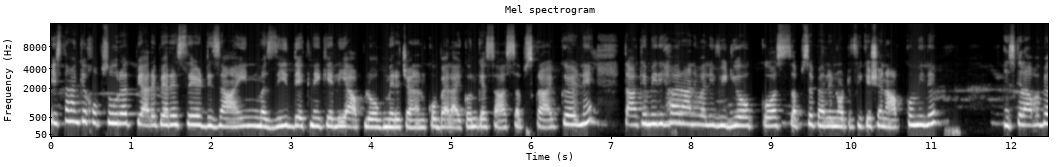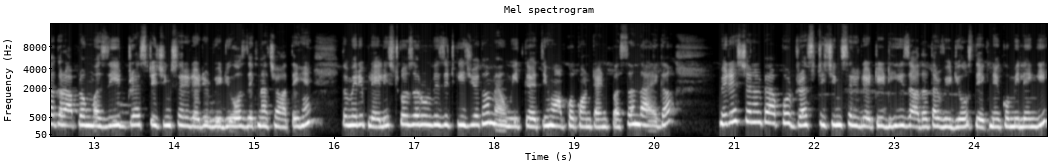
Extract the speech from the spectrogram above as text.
इस तरह के खूबसूरत, प्यारे प्यारे से डिज़ाइन मज़ीद देखने के लिए आप लोग मेरे चैनल को बेल आइकन के साथ सब्सक्राइब कर लें, ताकि मेरी हर आने वाली वीडियो को सबसे पहले नोटिफिकेशन आपको मिले। इसके अलावा भी अगर आप लोग मज़ीद ड्रेस स्टिचिंग से रिलेटेड वीडियोस देखना चाहते हैं तो मेरी प्लेलिस्ट को ज़रूर विज़िट कीजिएगा। मैं उम्मीद करती हूँ आपको कंटेंट पसंद आएगा। मेरे इस चैनल पे आपको ड्रेस स्टिचिंग से रिलेटेड ही ज़्यादातर वीडियोस देखने को मिलेंगी।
